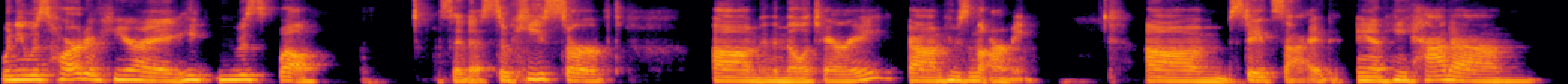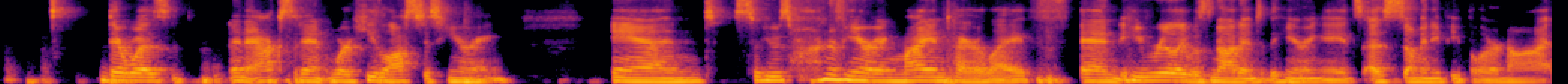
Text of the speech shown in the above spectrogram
when he was hard of hearing he, he was well say this so he served um, in the military. Um, he was in the army, um, stateside, and he had um, there was an accident where he lost his hearing, and so he was hard of hearing my entire life, and he really was not into the hearing aids, as so many people are not.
